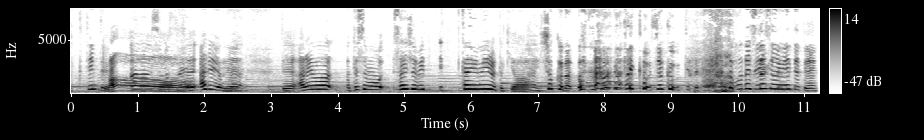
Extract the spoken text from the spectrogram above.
逆転というか。ああーしますね。あるよね、はい。であれは私も最初み一回見るときははい。ショックだった、結構ショック受けて友達と一緒に見ててえ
